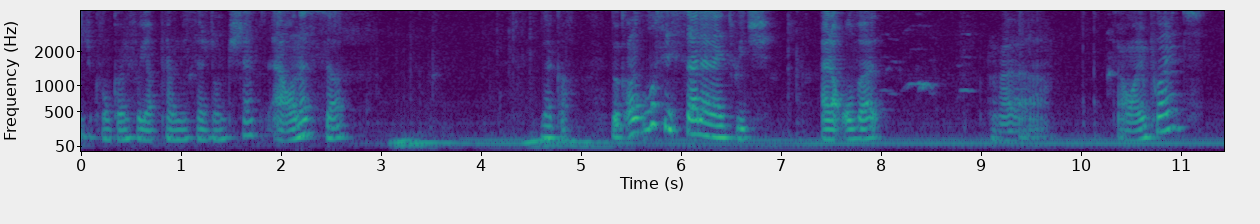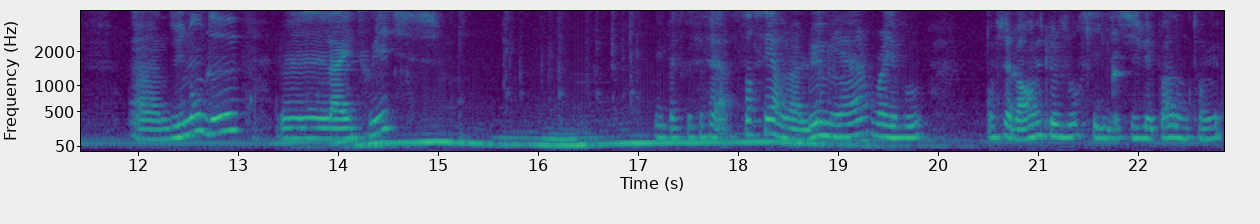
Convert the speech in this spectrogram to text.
du coup encore une fois il y a plein de messages dans le chat. Alors on a ça. D'accord. Donc en gros c'est ça la light witch. Alors on va, on va faire un point du nom de light witch. Oui parce que ça c'est la sorcière de la lumière, voyez-vous. En plus elle va remettre le jour si, si je l'ai pas donc tant mieux.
